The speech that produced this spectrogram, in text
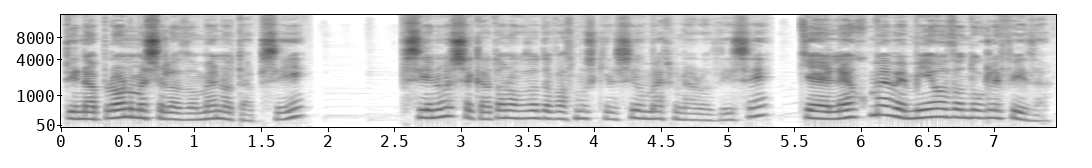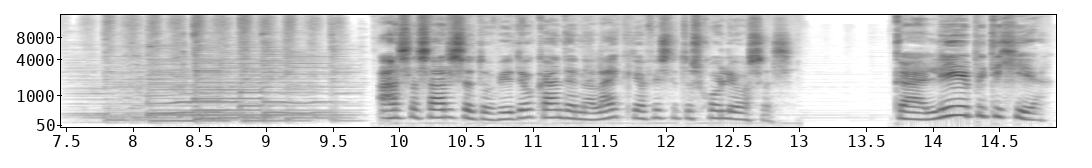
Την απλώνουμε σε λαδωμένο ταψί Ψήνουμε σε 180 βαθμούς Κελσίου μέχρι να ροδίσει και ελέγχουμε με μία οδοντογλυφίδα. Αν σας άρεσε το βίντεο κάντε ένα like και αφήστε το σχόλιο σας. Καλή επιτυχία!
